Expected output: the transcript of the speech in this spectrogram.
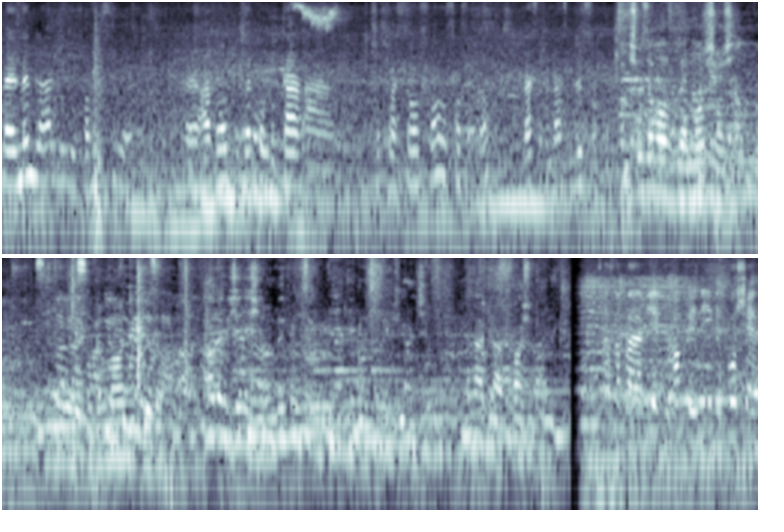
Mais même là, l'huile de palme aussi. hein. Euh, avant, on pouvait prendre le quart à, je crois, 100 francs ou 150. Là, c'est maintenant 200. Les choses ont vraiment changé. C'est c'est vraiment déplaisant. On est obligé de gérer, même une seule bouteille de consomme, on est obligé de gérer. On a trois jours. Ça pas la vie est vraiment pénible et trop cher.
